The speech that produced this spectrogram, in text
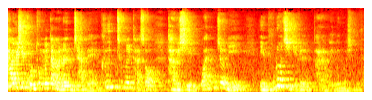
다윗이 고통을 당하는 참에 그 틈을 타서 다윗이 완전히 이 무너지기를 바라고 있는 것입니다.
